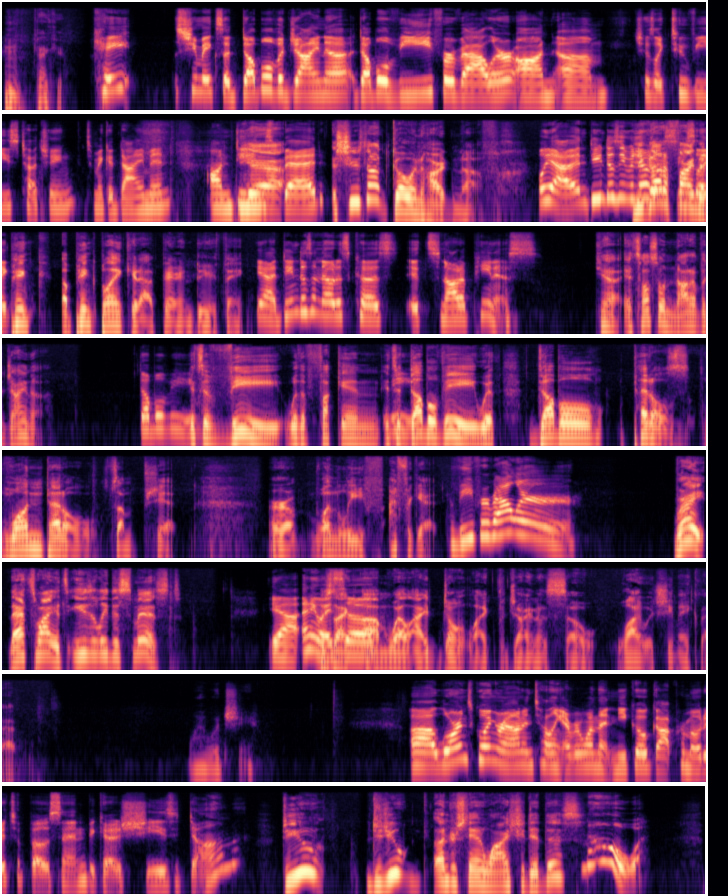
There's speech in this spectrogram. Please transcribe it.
Hmm, thank you. Kate, she makes a double vagina, double V for Valor on um she has like two V's touching to make a diamond on Dean's Yeah. bed. She's not going hard enough. Well, yeah, and Dean doesn't even you notice. got to He's find a pink a pink blanket out there and do your thing. Yeah, Dean doesn't notice because it's not a penis. Yeah, it's also not a vagina. Double V. It's a V with a fucking. It's V. a double V with double petals, one petal, some shit, or a, one leaf. I forget. V for Valor. Right. That's why it's easily dismissed. Yeah. Anyway, He's like, so um, well, I don't like vaginas, so why would she make that? why would she? Uh, Lauren's going around and telling everyone that Nico got promoted to bosun because she's dumb. Do you did you understand why she did this? No.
